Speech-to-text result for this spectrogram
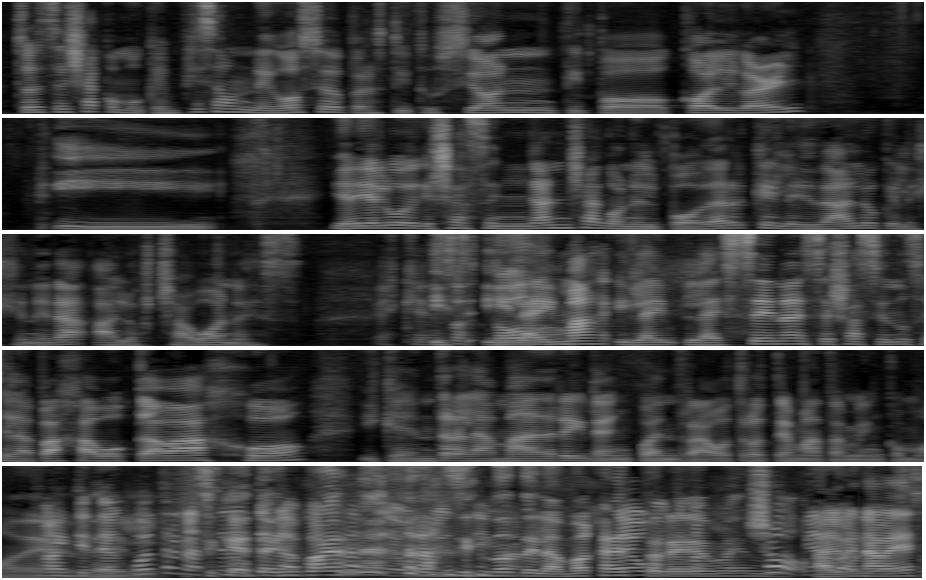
Entonces ella como que empieza un negocio de prostitución tipo call girl y, y hay algo de que ella se engancha con el poder que le da lo que le genera a los chabones. Es que Y, es y todo. la ima- y la, la escena es ella haciéndose la paja boca abajo y que entra la madre y la encuentra. Otro tema también como de... Ay, que te encuentran te haciéndote la paja de haciéndote la paja De es tremendo. Yo, ¿Alguna vez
